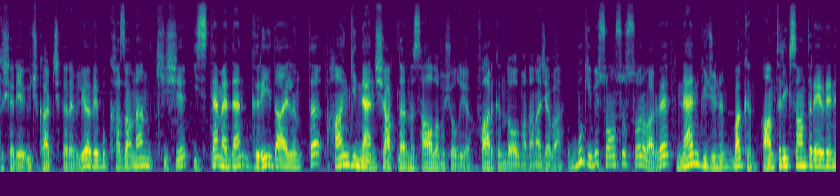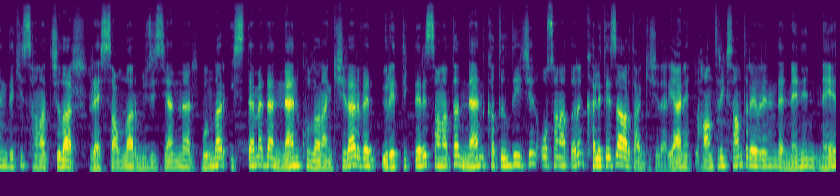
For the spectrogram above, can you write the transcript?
dışarıya 3 kart çıkarabiliyor ve bu kazanan kişi istemeden Greed Island'da hangi nen şartlarını sağlamış oluyor farkında olmadan acaba? Bu gibi sonsuz soru var ve nen gücünün bakın Hunter x Hunter evrenindeki sanatçılar, ressamlar, müzisyenler bunlar istemeden nen kullanan kişiler ve ürettikleri sanata nen katıldığı için o sanatların kalitesi artan kişiler. Yani Hunter x Hunter evreninde nenin neye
